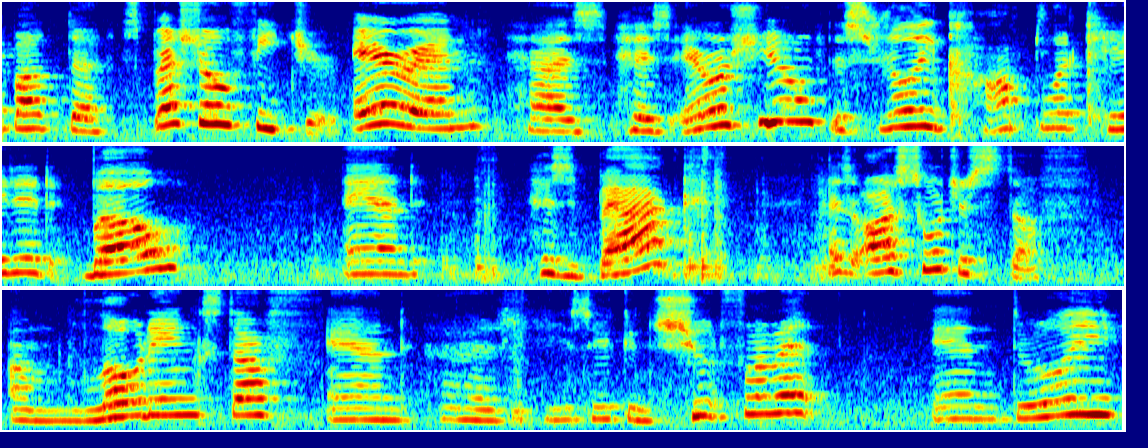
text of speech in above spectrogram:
about the special feature. Aaron has his arrow shield, this really complicated bow, and his back has all sorts of stuff. Um, loading stuff, and uh, so you can shoot from it. And the really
